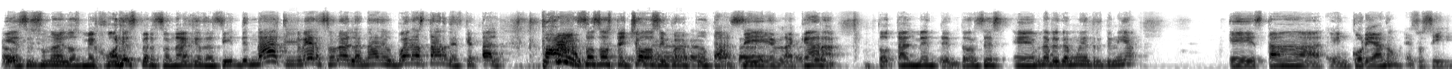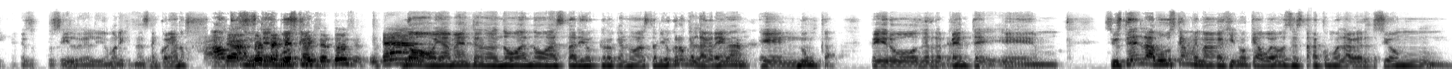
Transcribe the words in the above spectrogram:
Y ese es uno de los mejores personajes así, de nada que ver, solo de la nada, buenas tardes, ¿qué tal? ¡Pah! Sos sospechoso, hijo de puta, sí, en la cara, totalmente. Entonces, eh, una película muy entretenida. Eh, está en coreano, eso sí, eso sí, el, idioma original está en coreano. Ah, o sea, si no está en ustedes Netflix buscan- entonces. No, obviamente no, no, va- no va a estar, yo creo que no va a estar. Yo creo que la agregan en nunca, pero de repente, eh, si ustedes la buscan, me imagino que a huevos está como la versión,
